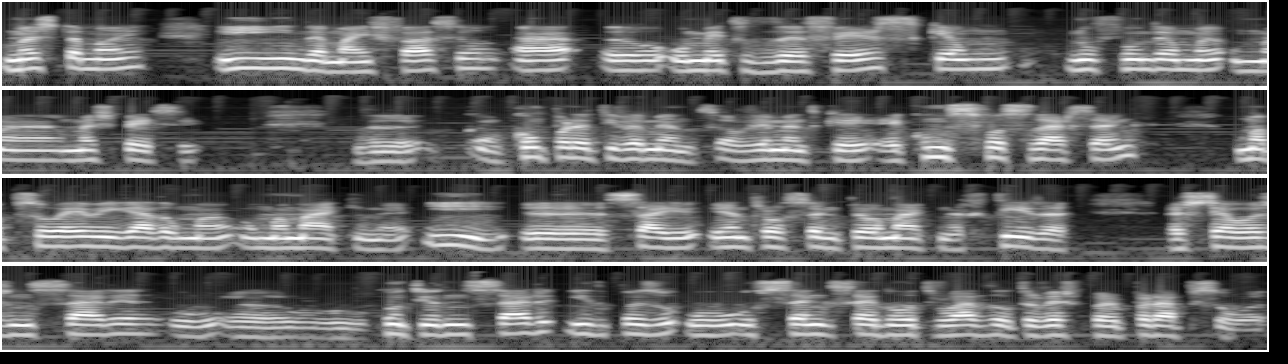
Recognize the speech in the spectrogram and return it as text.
mas também, e ainda mais fácil, há uh, o método de affairs, que é um, no fundo é uma, uma, uma espécie de, comparativamente, obviamente que é, é, como se fosse dar sangue, uma pessoa é ligada a uma, uma máquina e uh, sai, entra o sangue pela máquina, retira as células necessárias, o, uh, o conteúdo necessário e depois o, o, sangue sai do outro lado outra vez para, para a pessoa.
